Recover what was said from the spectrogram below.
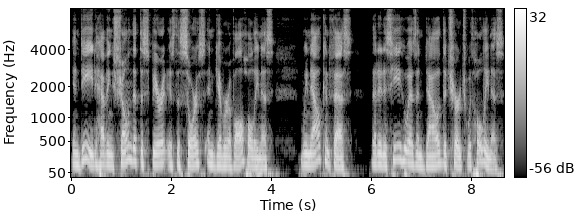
Indeed, having shown that the Spirit is the source and giver of all holiness, we now confess that it is He who has endowed the church with holiness.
